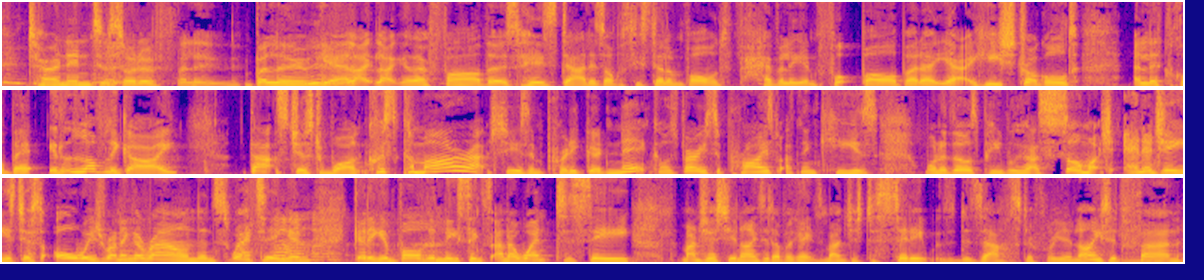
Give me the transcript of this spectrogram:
turn into sort of balloon, balloon, yeah, like like their fathers. His dad is obviously still involved heavily in football, but uh, yeah, he struggled a little bit. Lovely guy, that's just one. Chris Kamara actually is in pretty good nick. I was very surprised, but I think he's one of those people who has so much energy. He's just always running around and sweating and getting involved in these things. And I went to see Manchester United up against Manchester City. It was a disaster for a United fan.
